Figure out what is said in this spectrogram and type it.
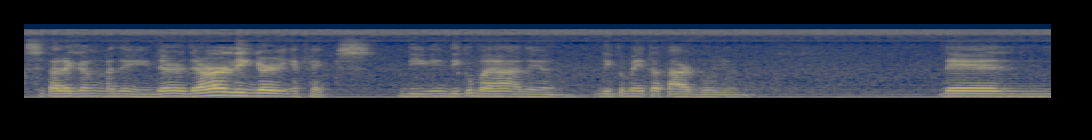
Kasi talagang ano eh, there, there are lingering effects. Hindi, hindi ko ma, ano yun, hindi ko may tatago yun. Then,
